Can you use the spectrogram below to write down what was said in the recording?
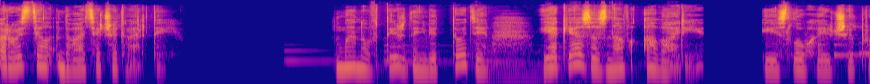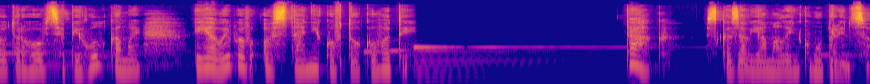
Розділ 24 Минув тиждень відтоді, як я зазнав аварії, і, слухаючи про торговця пігулками, я випив останній ковток води. Так, сказав я маленькому принцу,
